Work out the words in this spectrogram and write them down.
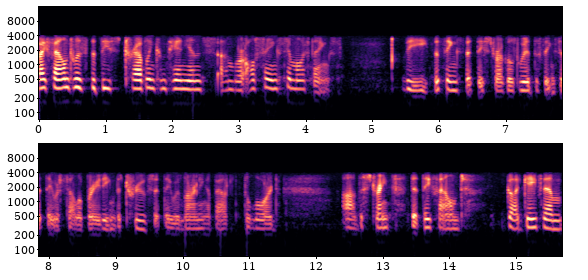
I found was that these traveling companions um, were all saying similar things the the things that they struggled with, the things that they were celebrating, the truths that they were learning about the Lord, uh, the strength that they found God gave them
